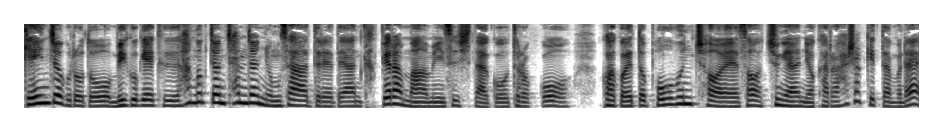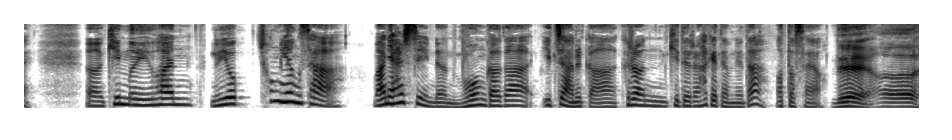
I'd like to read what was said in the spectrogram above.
개인적으로도 미국의 그 한국전 참전 용사들에 대한 각별한 마음이 있으시다고 들었고 과거에 또 보훈처에서 중요한 역할을 하셨기 때문에 어, 김의환 뉴욕 총영사 많이 할 수 있는 무언가가 있지 않을까 그런 기대를 하게 됩니다. 어떠세요? 네, 아,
